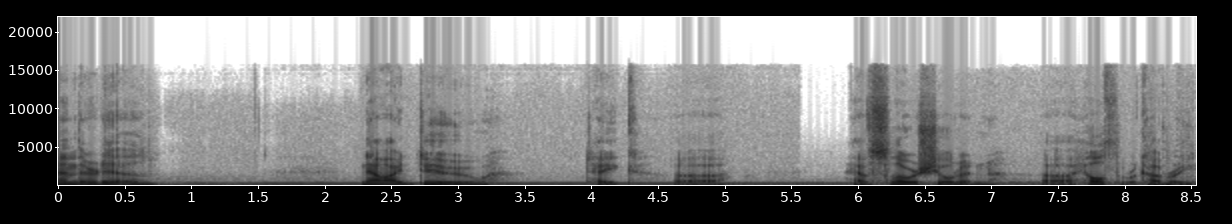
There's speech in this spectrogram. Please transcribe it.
And there it is. Now I do take, uh, have slower shield and uh, health recovery.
